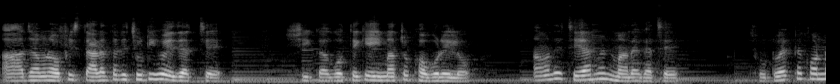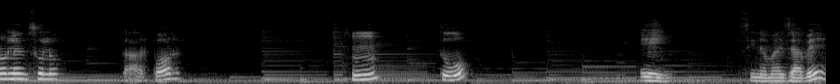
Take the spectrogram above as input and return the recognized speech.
আজ আমার অফিস তাড়াতাড়ি ছুটি হয়ে যাচ্ছে। শিকাগো থেকে এইমাত্র খবর এলো। আমাদের চেয়ারম্যান মারা গেছে। ছোট একটা কন্ডোলেন্স হলো। তারপর? হুম, তো? এই, সিনেমায় যাবে?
